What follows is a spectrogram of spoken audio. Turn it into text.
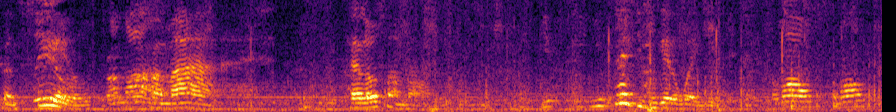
Concealed From my from my eyes. Hello, somebody. You, you think you can get away with it. Come on, come on.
